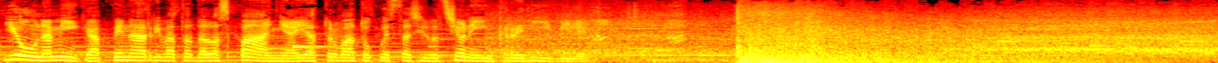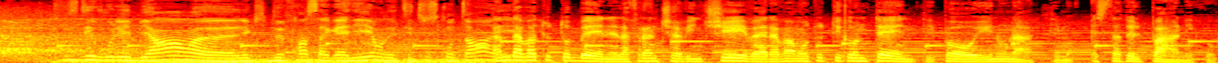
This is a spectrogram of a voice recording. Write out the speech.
Io ho un'amica appena arrivata dalla Spagna e ha trovato questa situazione incredibile. Euh, Andava tutto bene, la Francia vinceva, eravamo tutti contenti, poi in un attimo è stato il panico.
